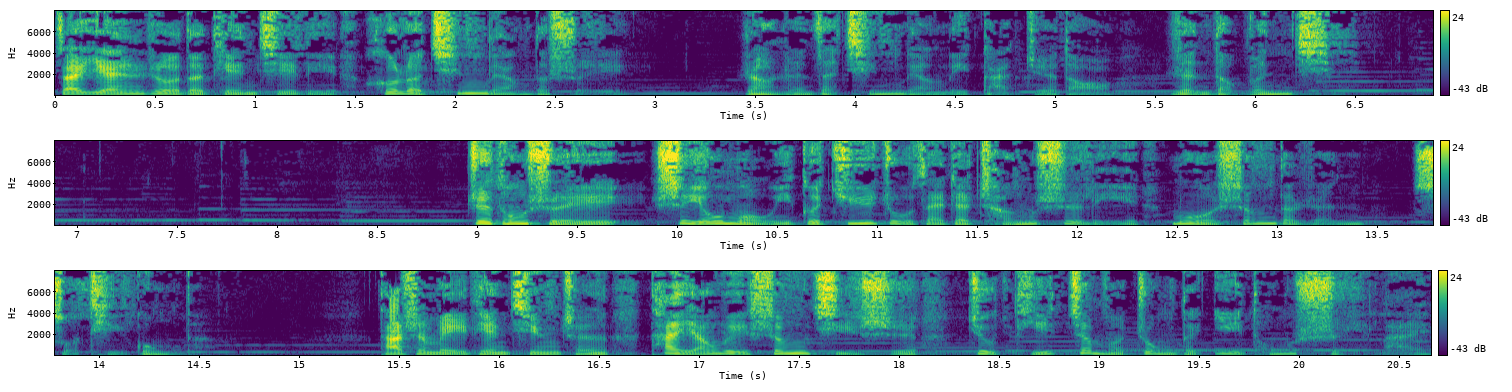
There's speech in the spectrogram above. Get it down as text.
在炎热的天气里喝了清凉的水，让人在清凉里感觉到人的温情。这桶水是由某一个居住在这城市里陌生的人所提供的，他是每天清晨太阳未升起时就提这么重的一桶水来，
